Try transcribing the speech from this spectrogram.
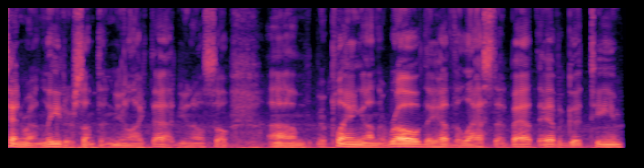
10 run lead or something, you know, like that, you know. So um, they're playing on the road. They have the last at bat. They have a good team.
